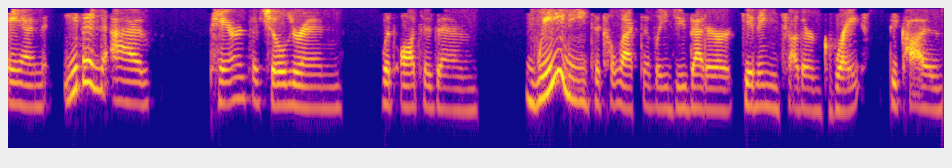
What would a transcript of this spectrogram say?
And even as parents of children with autism, we need to collectively do better giving each other grace because,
